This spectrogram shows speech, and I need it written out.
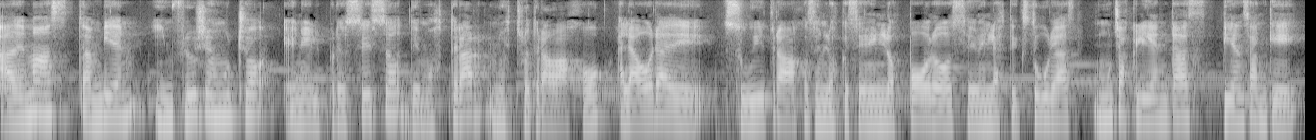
además también influye mucho en el proceso de mostrar nuestro trabajo a la hora de subir trabajos en los que se ven los poros, se ven las texturas. Muchas clientas piensan que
